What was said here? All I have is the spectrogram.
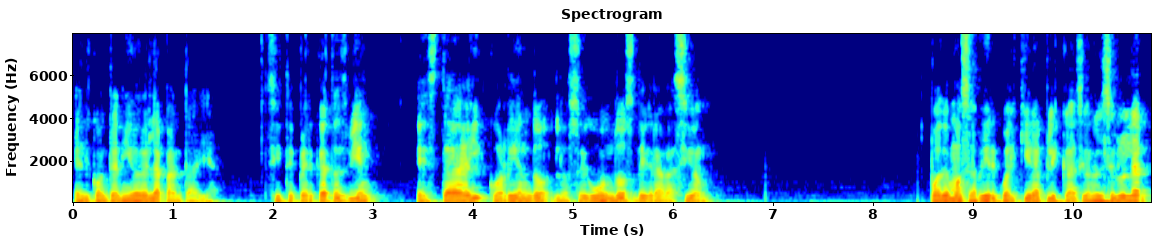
el contenido de la pantalla. Si te percatas bien, está ahí corriendo los segundos de grabación. Podemos abrir cualquier aplicación del celular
